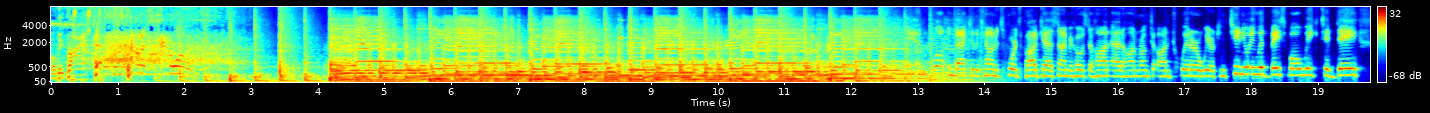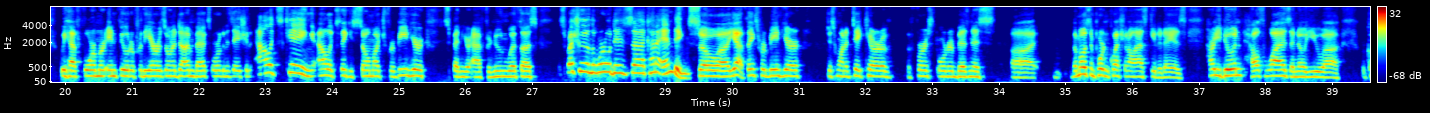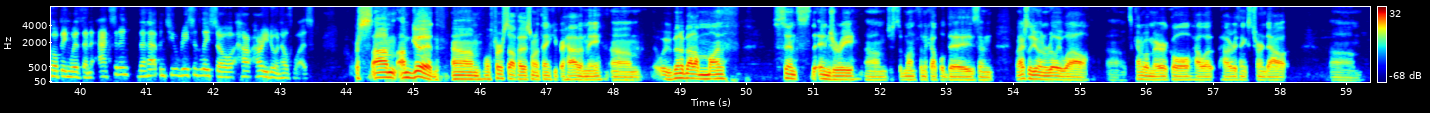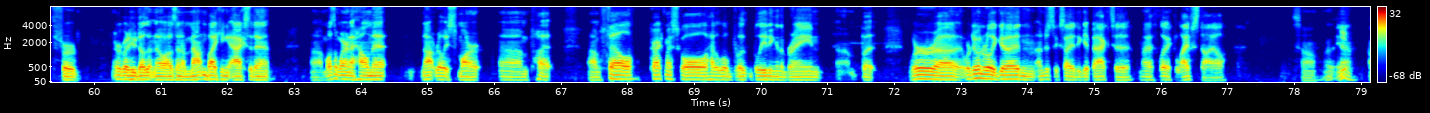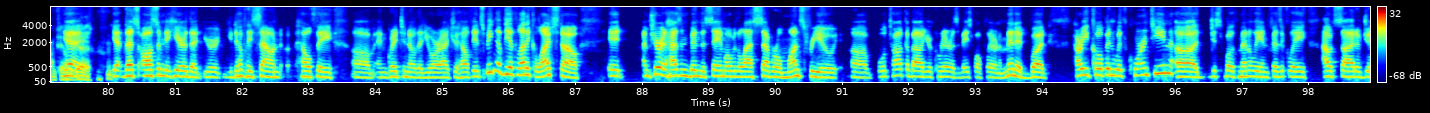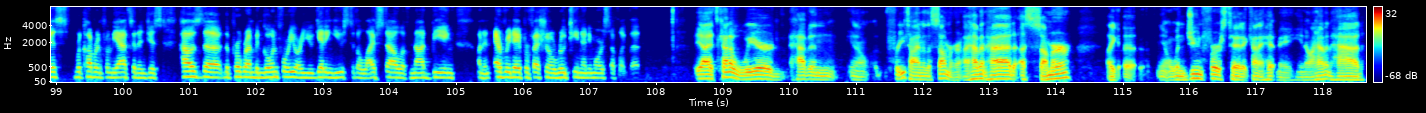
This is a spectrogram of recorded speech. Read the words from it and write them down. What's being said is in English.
Kobe Bryant, count it, and one. Welcome back to the Counted Sports Podcast. I'm your host, Ahan Adahan Rungta on Twitter. We are continuing with baseball week. Today, we have former infielder for the Arizona Diamondbacks organization, Alex King. Alex, thank you so much for being here, spending your afternoon with us, especially when the world is uh, kind of ending. So, uh, yeah, thanks for being here. Just want to take care of the first order business. Uh, the most important question I'll ask you today is how are you doing health wise? I know you uh, were coping with an accident that happened to you recently. So, how, how are you doing health wise? Of course, um, I'm good. Um, well, first off, I just want to thank you for having me. Um, we've been about a month since the injury, um, just a month and a couple days, and I'm actually doing really well. Uh, it's kind of a miracle how how everything's turned out. Um, for everybody who doesn't know, I was in a mountain biking accident. Um, wasn't wearing a helmet. Not really smart, um, but um, fell, cracked my skull, had a little ble- bleeding in the brain, um, but we're uh, we're doing really good, and I'm just excited to get back to my athletic lifestyle. So uh, yeah, Yeah. I'm feeling Yeah. good. yeah, that's awesome to hear that you're you definitely sound healthy, um, and great to know that you are actually healthy. And speaking of the athletic lifestyle, it I'm sure it hasn't been the same over the last several months for you. Uh, we'll talk about your career as a baseball player in a minute, but how are you coping with quarantine, uh, just both mentally and physically, outside of just recovering from the accident? Just how's the the program been going for you? Are you getting used to the lifestyle of not being on an everyday professional routine anymore, stuff like that? Yeah, it's kind of weird having you know free time in the summer. I haven't had a summer like uh, you know when June first hit, it kind of hit me. You know, I haven't had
